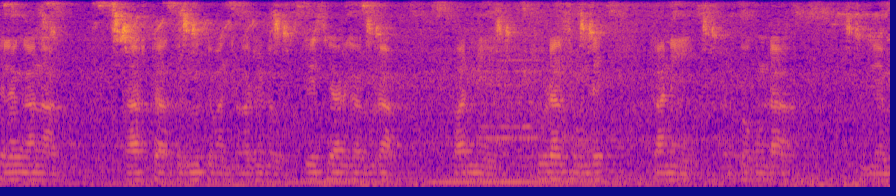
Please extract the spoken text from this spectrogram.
తెలంగాణ రాష్ట్ర తొలి ముఖ్యమంత్రి వర్యులు కేసీఆర్ గారు కూడా వారిని చూడాల్సి ఉండే కానీ అనుకోకుండా ఉదయం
